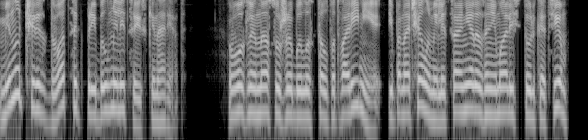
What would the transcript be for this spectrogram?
Минут через двадцать прибыл милицейский наряд. Возле нас уже было столпотворение, и поначалу милиционеры занимались только тем,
